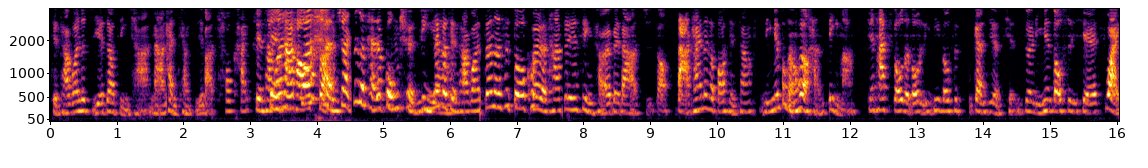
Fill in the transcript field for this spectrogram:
检察官就直接叫警察拿焊枪直接把它敲开，检察检官察官超帅很。帅，那个才叫公权力啊！那个检察官真的是多亏了他，这件事情才会被大家知道。打开那个保险箱，里面不可能会有韩币嘛，因为他收的都一定都是不干净的钱，所以里面都是一些外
